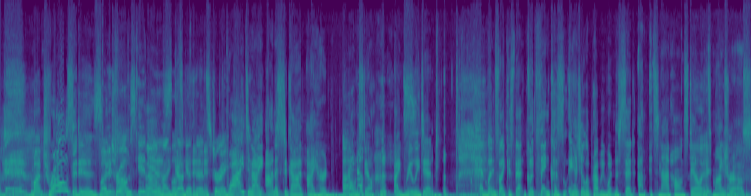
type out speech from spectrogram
Montrose it is. Montrose, it is. Oh, my Let's God. get that straight. Why did I, honest to God, I heard I know. Honesdale. I really did. And Lynn's like, is that good thing? Because Angela probably wouldn't have said, um, it's not Honesdale, it's Montrose.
